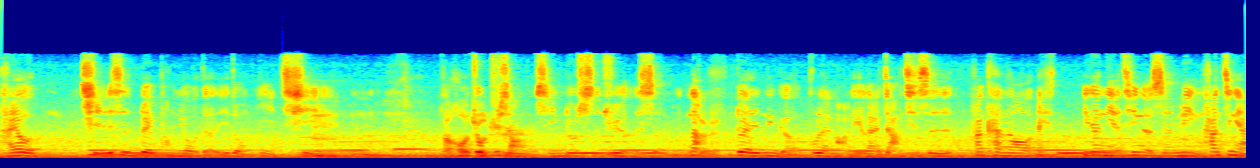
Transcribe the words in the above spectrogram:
还有其实是对朋友的一种义气，嗯。然后就不小心就失去了生命。那对那个布雷玛丽来讲，其实他看到哎一个年轻的生命，他竟然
